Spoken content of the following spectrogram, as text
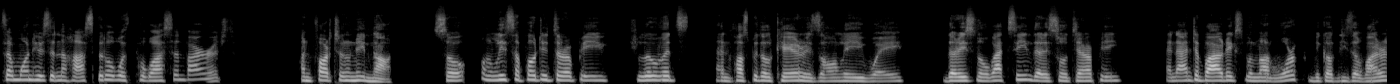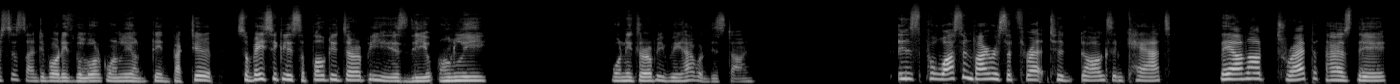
someone who's in the hospital with Powassan virus? Unfortunately, not. So only supportive therapy, fluids, and hospital care is the only way. There is no vaccine, there is no therapy, and antibiotics will not work because these are viruses. Antibodies will work only on bacteria. So basically, supportive therapy is the only only therapy we have at this time. Is Powassan virus a threat to dogs and cats? They are not threat as they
